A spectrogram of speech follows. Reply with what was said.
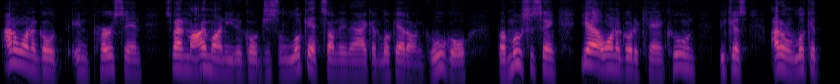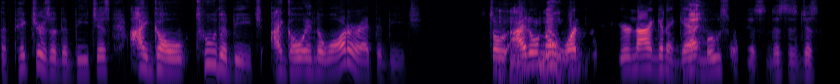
I don't want to go in person, spend my money to go just look at something that I could look at on Google. But Moose is saying, Yeah, I want to go to Cancun because I don't look at the pictures of the beaches. I go to the beach. I go in the water at the beach. So I Mhm. don't know No. what you're not gonna get I- Moose with this. This is just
